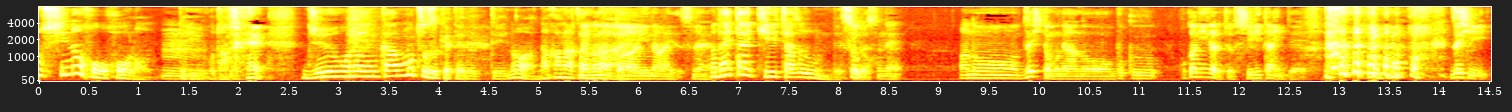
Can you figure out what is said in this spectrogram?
投資の方法論っていうことで、15年間も続けてるっていうのはなかなかいない。なかなかいないですね。まあ、大体消えちゃうんですよ。そうですね。あのーぜひともねあのー僕他にいたらちょっと知りたいんで ぜひ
